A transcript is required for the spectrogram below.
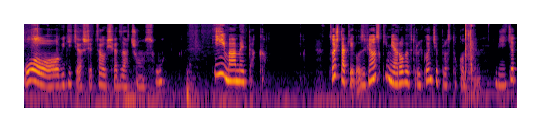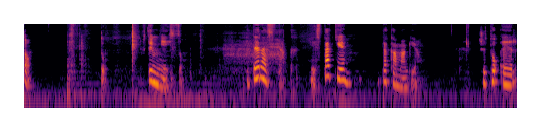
Ło, widzicie, aż się cały świat zatrząsł. I mamy tak. Coś takiego. Związki miarowe w trójkącie prostokątnym. Widzicie to? Tu. W tym miejscu. I teraz tak. Jest takie, taka magia, że to R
